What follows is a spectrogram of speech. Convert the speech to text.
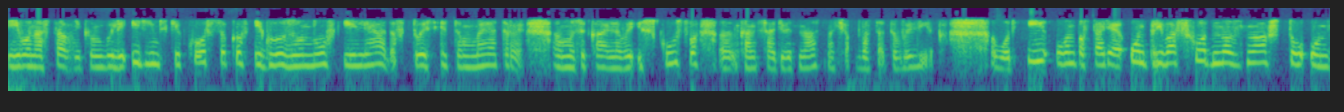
его наставниками были и римский Корсаков, и Глазунов, и Лядов. То есть это мэтры э, музыкального искусства э, конца 19 начала 20 века. Вот. И он, повторяю, он превосходно знал, что он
